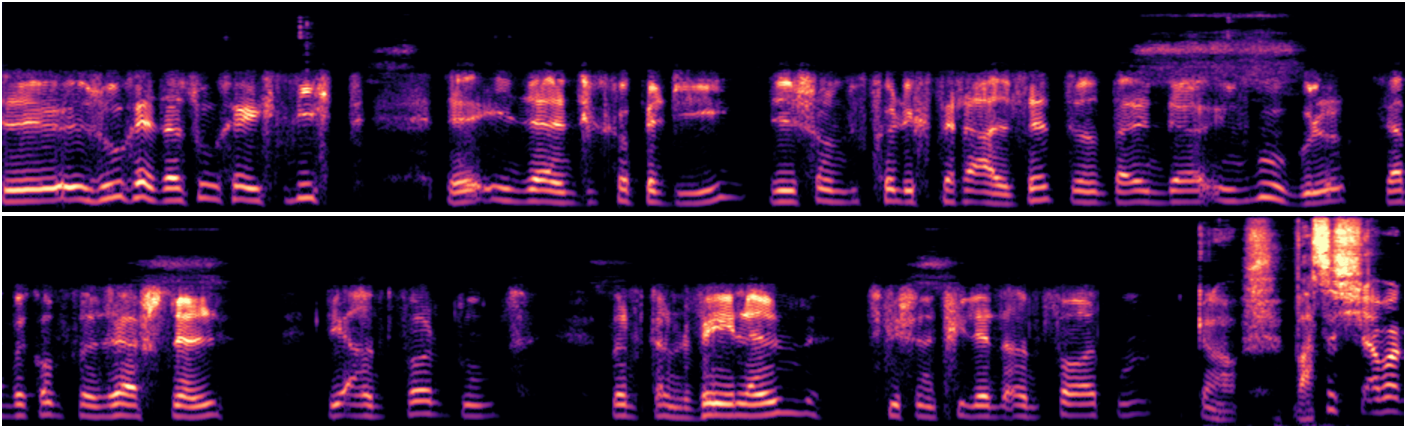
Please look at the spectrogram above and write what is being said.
äh, suche, da suche ich nicht äh, in der Enzyklopädie, die ist schon völlig veraltet, sondern in, der, in Google. Da bekommt man sehr schnell die Antwort und man kann wählen zwischen vielen Antworten. Genau. Was sich aber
